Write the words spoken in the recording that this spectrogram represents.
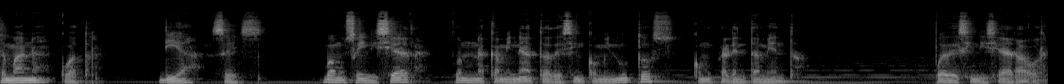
Semana 4. Día 6. Vamos a iniciar con una caminata de 5 minutos como calentamiento. Puedes iniciar ahora.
